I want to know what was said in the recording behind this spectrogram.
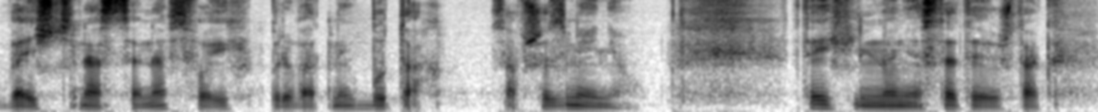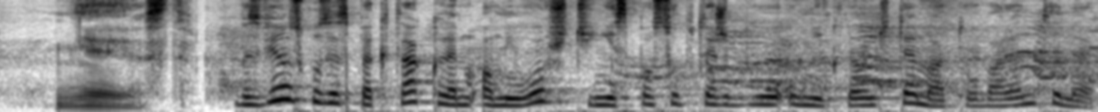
wejść na scenę w swoich prywatnych butach. Zawsze zmieniał. W tej chwili, no niestety, już tak nie jest. W związku ze spektaklem o miłości nie sposób też było uniknąć tematu walentynek.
